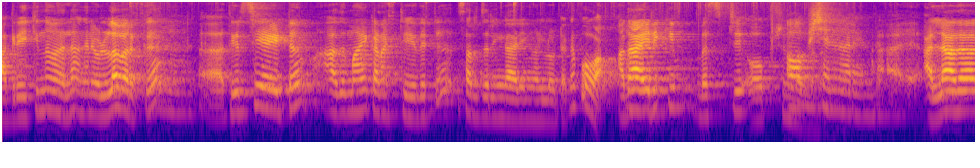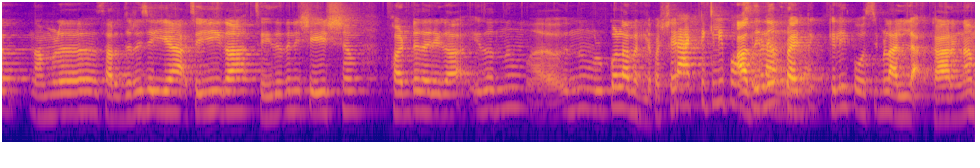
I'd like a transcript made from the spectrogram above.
ആഗ്രഹിക്കുന്നവരല്ല അങ്ങനെയുള്ളവർക്ക് തീർച്ചയായിട്ടും അതുമായി കണക്ട് ചെയ്തിട്ട് സർജറിയും കാര്യങ്ങളിലോട്ടൊക്കെ പോവാം. അതായിരിക്കും ബെസ്റ്റ് ഓപ്ഷൻ ഓപ്ഷൻ അല്ലാതെ നമ്മൾ സർജറി ചെയ്യുക ചെയ്യുക ചെയ്തതിന് ശേഷം ഫണ്ട് തരിക ഇതൊന്നും ഒന്നും ഉൾക്കൊള്ളാൻ പറ്റില്ല. പക്ഷെ പ്രാക്ടിക്കലി അതിന് പ്രാക്ടിക്കലി പോസിബിൾ അല്ല. കാരണം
